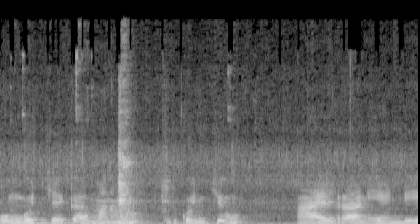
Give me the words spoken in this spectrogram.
పొంగు వచ్చాక మనం ఇది కొంచెం ఆయిల్ రానియండి.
